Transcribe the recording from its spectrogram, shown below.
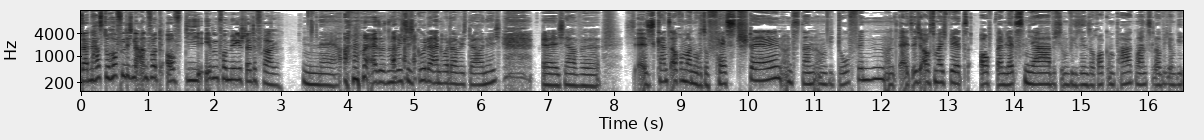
Dann hast du hoffentlich eine Antwort auf die eben von mir gestellte Frage. Naja, also eine richtig gute Antwort habe ich da auch nicht. Äh, ich habe ich kann es auch immer nur so feststellen und es dann irgendwie doof finden. Und als ich auch zum Beispiel jetzt auch beim letzten Jahr habe ich irgendwie gesehen, so Rock im Park waren es, glaube ich, irgendwie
